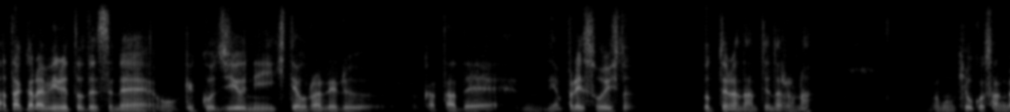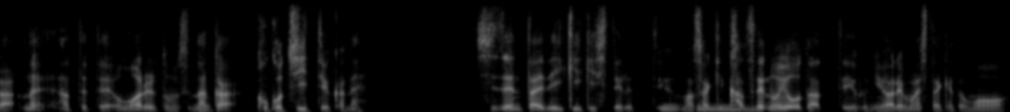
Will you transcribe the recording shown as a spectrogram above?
傍から見るとですね、もう結構自由に生きておられる方で、やっぱりそういう人っていうのは、なんて言うんだろうな。あの京子さんがね、会ってて思われると思うんですけど、なんか心地いいっていうかね、自然体で生き生きしてるっていう、まあ、さっき風のようだっていうふうに言われましたけども、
